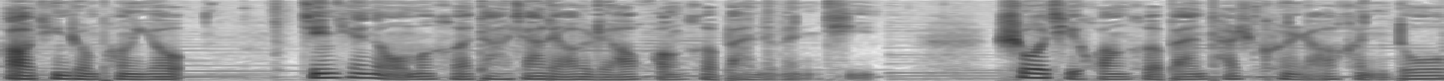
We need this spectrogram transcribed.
好，听众朋友，今天呢，我们和大家聊一聊黄褐斑的问题。说起黄褐斑，它是困扰很多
